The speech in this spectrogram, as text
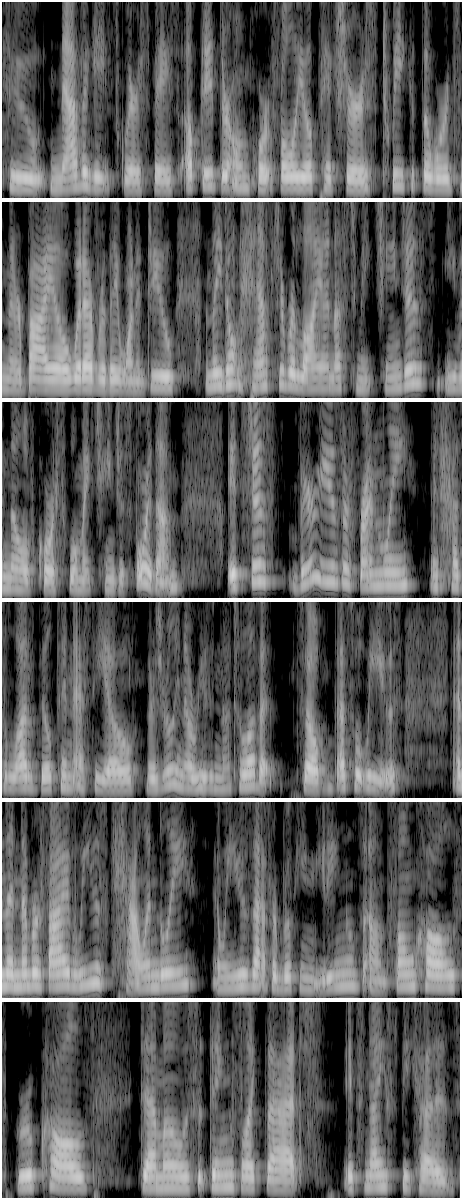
to navigate Squarespace, update their own portfolio pictures, tweak the words in their bio, whatever they want to do, and they don't have to rely on us to make changes, even though, of course, we'll make changes for them. It's just very user friendly. It has a lot of built in SEO. There's really no reason not to love it. So that's what we use. And then number five, we use Calendly, and we use that for booking meetings, um, phone calls, group calls, demos, things like that. It's nice because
